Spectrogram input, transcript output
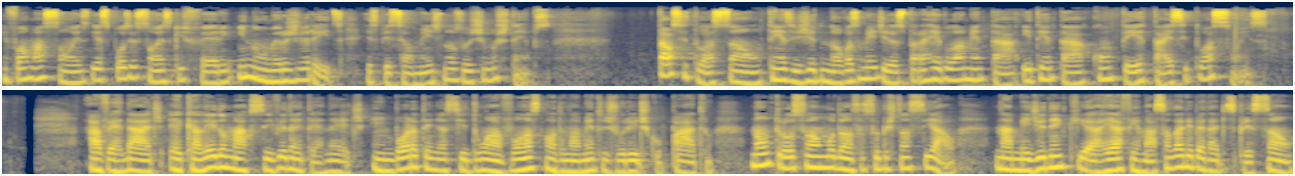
informações e exposições que ferem inúmeros direitos, especialmente nos últimos tempos. Tal situação tem exigido novas medidas para regulamentar e tentar conter tais situações. A verdade é que a Lei do Marco Civil da Internet, embora tenha sido um avanço no ordenamento jurídico pátrio, não trouxe uma mudança substancial, na medida em que a reafirmação da liberdade de expressão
